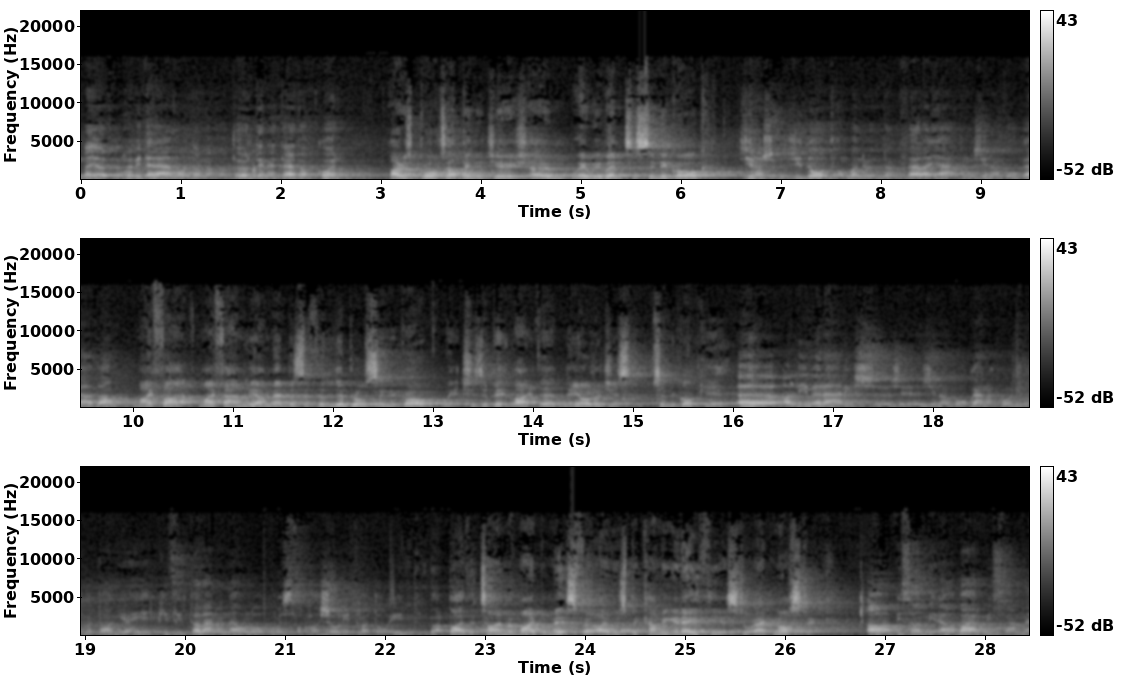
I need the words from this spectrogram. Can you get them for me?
Nagyon röviden elmondom a történetet akkor. I was brought up in a Jewish home where we went to synagogue. Zsinos, zsidó otthonban nőttem fel, jártunk zsinagógába. My, fa- my family are members of the liberal synagogue, which is a bit like the neologist synagogue here. Ö, A liberális zsinagógának voltunk a tagjai, egy picit talán a neológhoz hasonlítható itt. But by the time of my bar mitzvah, I was becoming an atheist or agnostic. A, viszont mire a bármiszvám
